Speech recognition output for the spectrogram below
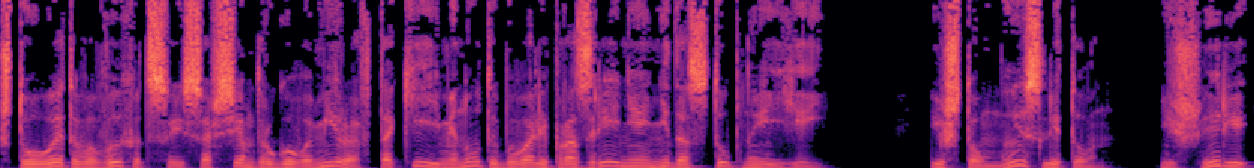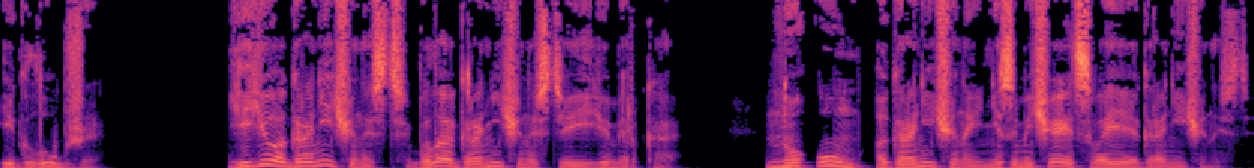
что у этого выходца из совсем другого мира в такие минуты бывали прозрения, недоступные ей, и что мыслит он и шире, и глубже. Ее ограниченность была ограниченностью ее мирка. Но ум ограниченный не замечает своей ограниченности.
